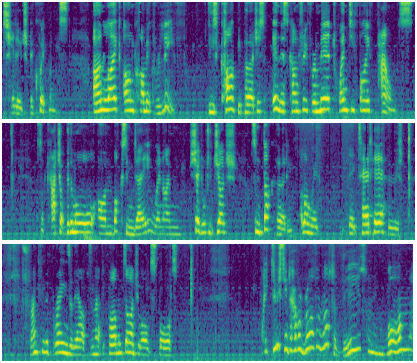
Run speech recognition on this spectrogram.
tillage equipment. Unlike on Comic Relief, these can't be purchased in this country for a mere £25. So catch up with them all on Boxing Day when I'm scheduled to judge some duck herding, along with Big Ted here, who is frankly the brains of the outfit in that department, aren't you, old sport? I do seem to have a rather lot of these. I mean, one,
